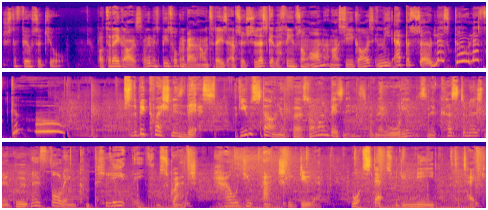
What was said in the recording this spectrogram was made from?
just to feel secure? Today, guys, we're going to be talking about that on today's episode. So let's get the theme song on, and I'll see you guys in the episode. Let's go, let's go. So the big question is this. If you were starting your first online business with no audience, no customers, no group, no following, completely from scratch, how would you actually do that? What steps would you need to take?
